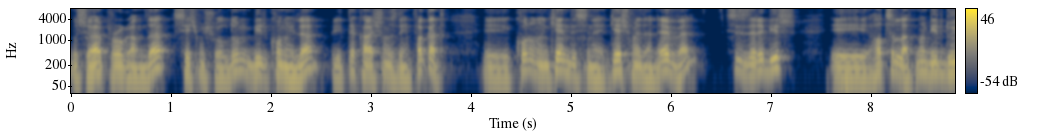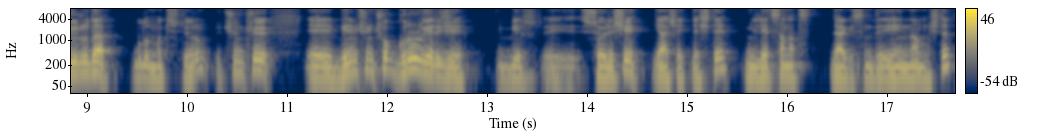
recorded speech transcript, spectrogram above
Bu sefer programda seçmiş olduğum bir konuyla birlikte karşınızdayım. Fakat e, konunun kendisine geçmeden evvel sizlere bir e, hatırlatma, bir duyuruda bulunmak istiyorum. Çünkü e, benim için çok gurur verici bir e, söyleşi gerçekleşti. Milliyet Sanat dergisinde yayınlanmıştı.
